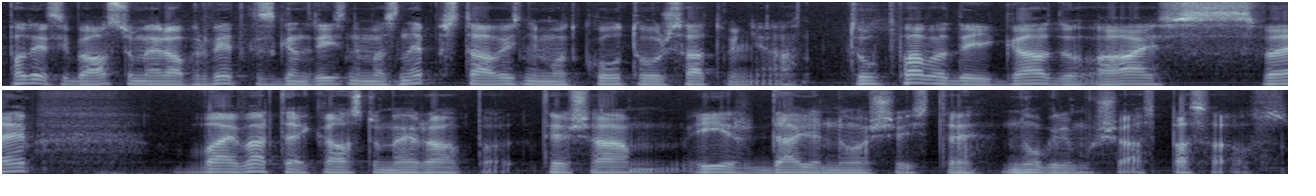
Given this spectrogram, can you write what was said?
Patiesībā Austrumēropa ir vieta, kas gandrīz nemaz nepastāv, izņemot kultūras atmiņā. Tu pavadīji gadu ASV. Vai var teikt, ka Austrumēropa tiešām ir daļa no šīs nogrimušās pasaules?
